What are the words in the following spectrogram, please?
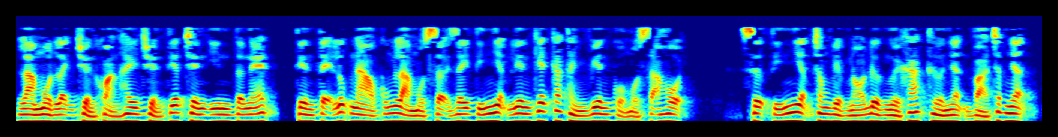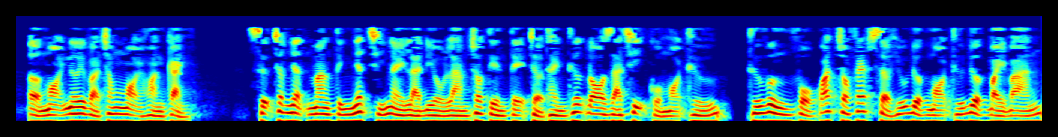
là một lệnh chuyển khoản hay chuyển tiếp trên Internet, tiền tệ lúc nào cũng là một sợi dây tín nhiệm liên kết các thành viên của một xã hội. Sự tín nhiệm trong việc nó được người khác thừa nhận và chấp nhận, ở mọi nơi và trong mọi hoàn cảnh. Sự chấp nhận mang tính nhất trí này là điều làm cho tiền tệ trở thành thước đo giá trị của mọi thứ, thứ vừng phổ quát cho phép sở hữu được mọi thứ được bày bán.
